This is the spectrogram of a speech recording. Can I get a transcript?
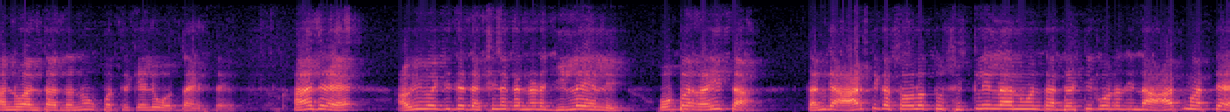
ಅನ್ನುವಂಥದ್ದನ್ನು ಪತ್ರಿಕೆಯಲ್ಲಿ ಓದ್ತಾ ಇರ್ತೇವೆ. ಆದರೆ ಅವಿಭಜಿತ ದಕ್ಷಿಣ ಕನ್ನಡ ಜಿಲ್ಲೆಯಲ್ಲಿ ಒಬ್ಬ ರೈತ ತನಗೆ ಆರ್ಥಿಕ ಸವಲತ್ತು ಸಿಕ್ಕಲಿಲ್ಲ ಅನ್ನುವಂಥ ದೃಷ್ಟಿಕೋನದಿಂದ ಆತ್ಮಹತ್ಯೆ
